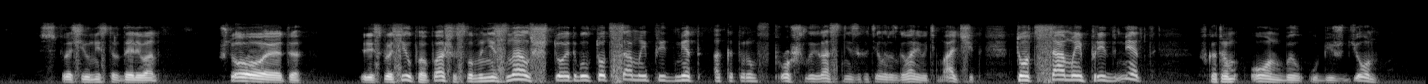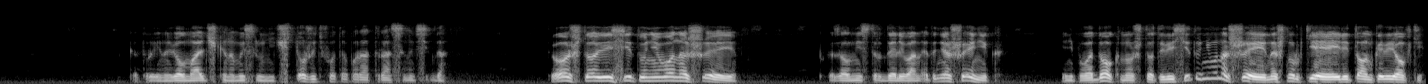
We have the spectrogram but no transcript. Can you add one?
— спросил мистер Деливан. «Что это?» — переспросил папаша, словно не знал, что это был тот самый предмет, о котором в прошлый раз не захотел разговаривать мальчик. Тот самый предмет, в котором он был убежден, который навел мальчика на мысль уничтожить фотоаппарат раз и навсегда. «То, что висит у него на шее», — показал мистер Деливан, — «это не ошейник и не поводок, но что-то висит у него на шее, на шнурке или тонкой веревке».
